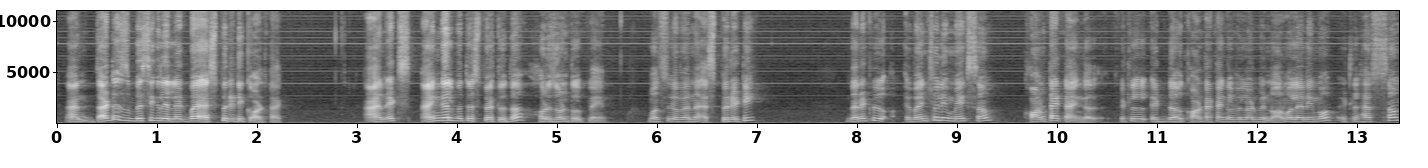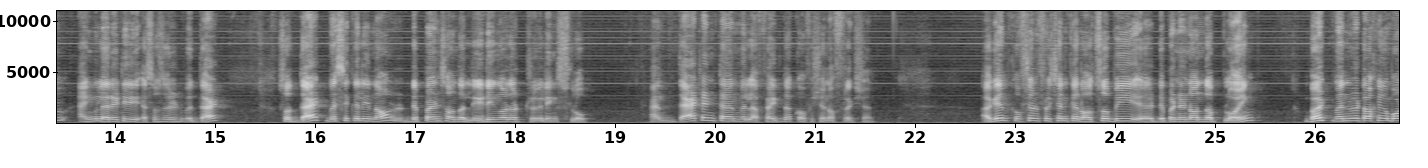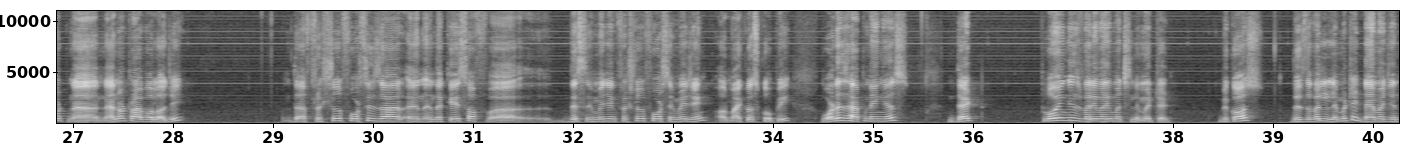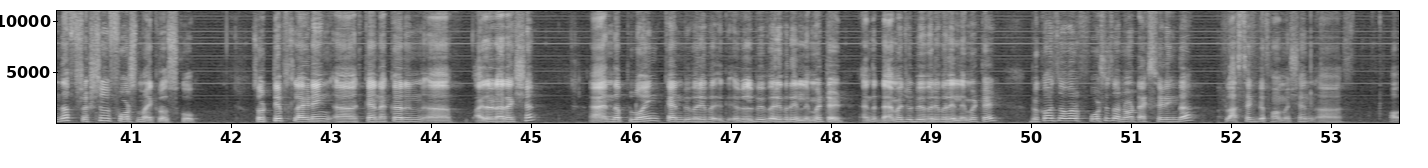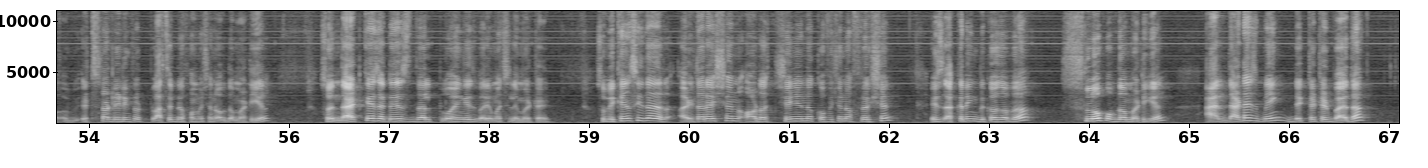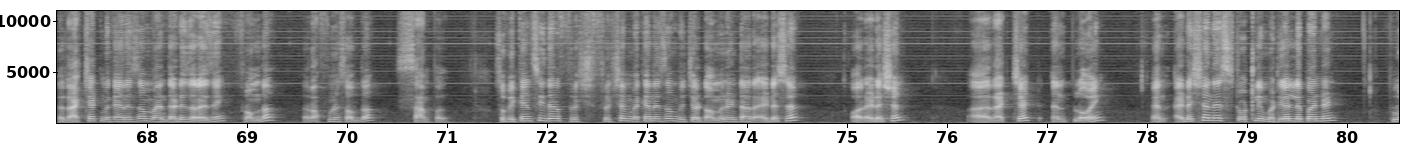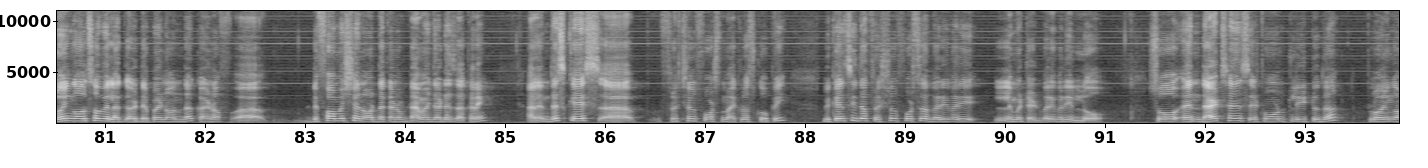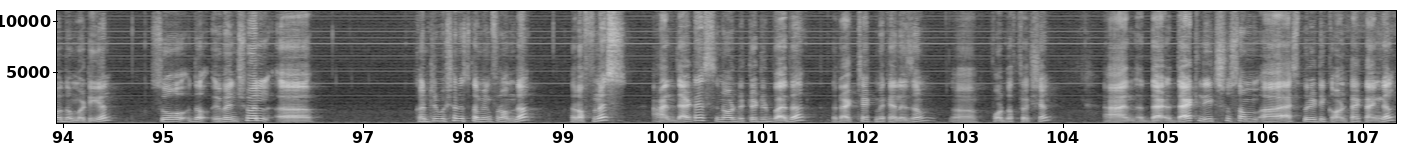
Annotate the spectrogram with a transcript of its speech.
and that is basically led by asperity contact and its angle with respect to the horizontal plane. Once you have an asperity then it will eventually make some contact angle. It will it the contact angle will not be normal anymore, it will have some angularity associated with that. So, that basically now depends on the leading or the trailing slope and that in turn will affect the coefficient of friction. Again coefficient of friction can also be uh, dependent on the plowing, but when we are talking about na nanotribology, the frictional forces are in, in the case of uh, this imaging frictional force imaging or microscopy, what is happening is that plowing is very very much limited, because there is a very limited damage in the frictional force microscope. So, tip sliding uh, can occur in uh, either direction and the plowing can be very, very it will be very very limited and the damage will be very very limited because our forces are not exceeding the plastic deformation uh, it is not leading to plastic deformation of the material. So, in that case it is the plowing is very much limited. So, we can see the alteration or the change in the coefficient of friction is occurring because of the slope of the material and that is being dictated by the ratchet mechanism and that is arising from the roughness of the sample. So, we can see that friction mechanism which are dominant are adhesive or adhesion, uh, ratchet and plowing and adhesion is totally material dependent, plowing also will uh, depend on the kind of uh, deformation or the kind of damage that is occurring and in this case uh, frictional force microscopy we can see the frictional forces are very very limited very very low. So, in that sense it will not lead to the plowing of the material. So, the eventual uh, contribution is coming from the roughness and that is not dictated by the ratchet mechanism uh, for the friction and that, that leads to some uh, asperity contact angle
